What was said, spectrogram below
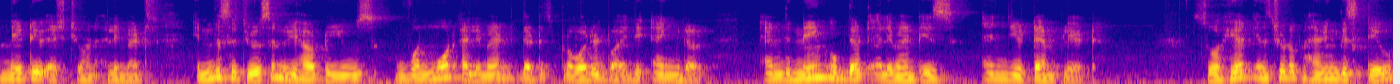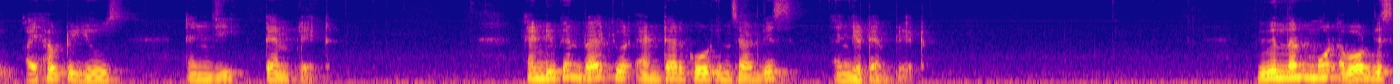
native HTML elements. In this situation, we have to use one more element that is provided by the Angular and the name of that element is ng template. So here instead of having this div, I have to use ng template and you can write your entire code inside this ng template. We will learn more about this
